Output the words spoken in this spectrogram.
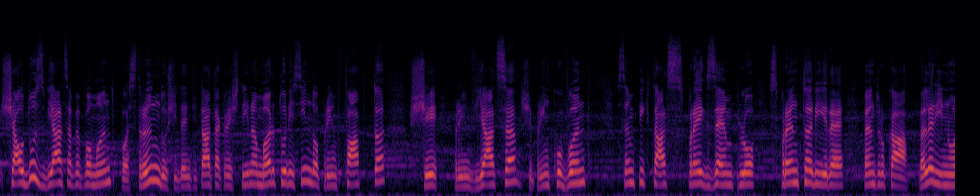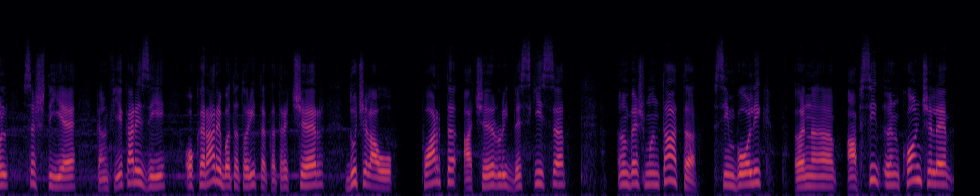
și-au dus viața pe pământ, păstrându-și identitatea creștină, mărturisind-o prin faptă și prin viață și prin cuvânt, sunt pictați spre exemplu, spre întărire, pentru ca pelerinul să știe că în fiecare zi o cărare bătătorită către cer duce la o poartă a cerului deschisă, înveșmântată simbolic în, uh, absid, în concele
